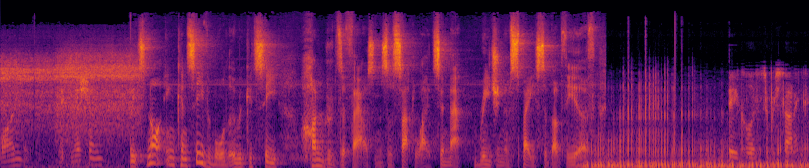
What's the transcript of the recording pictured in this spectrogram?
one, ignition. It's not inconceivable that we could see hundreds of thousands of satellites in that region of space above the Earth. Vehicle is supersonic.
